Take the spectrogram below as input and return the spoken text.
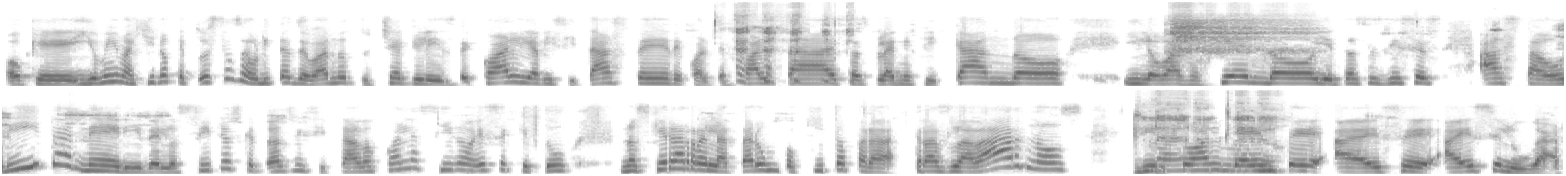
o que yo me imagino que tú estás ahorita llevando tu checklist de cuál ya visitaste, de cuál te falta, estás planificando y lo vas haciendo, y entonces dices, hasta ahorita, Neri, de los sitios que tú has visitado, ¿cuál ha sido ese que tú nos quieras relatar un poquito para trasladarnos virtualmente A, ese, a ese lugar?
